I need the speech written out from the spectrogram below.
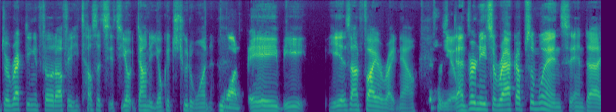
directing in Philadelphia. He tells us it's down to Jokic two to one. One baby. He is on fire right now. Denver needs to rack up some wins, and uh,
